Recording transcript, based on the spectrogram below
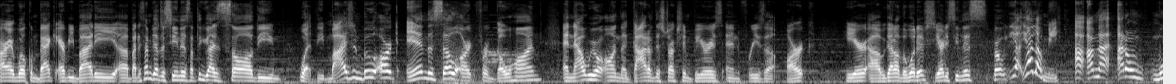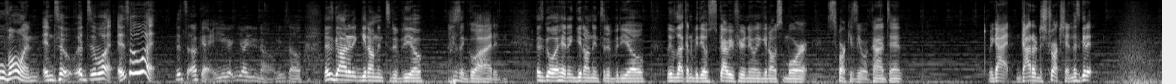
All right, welcome back, everybody. Uh, by the time you guys are seeing this, I think you guys saw the what the Majin Buu arc and the Cell arc for Gohan, and now we are on the God of Destruction, Beerus, and Frieza arc. Here, uh, we got all the what ifs. You already seen this, bro? Y'all know me. I, am not. I don't move on into into what? Into what? It's okay. You, you already know. So let's go ahead and get on into the video. Let's go ahead and let's go ahead and get on into the video. Leave a like on the video. Subscribe if you're new and get on some more Sparking Zero content. We got God of Destruction. Let's get it.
